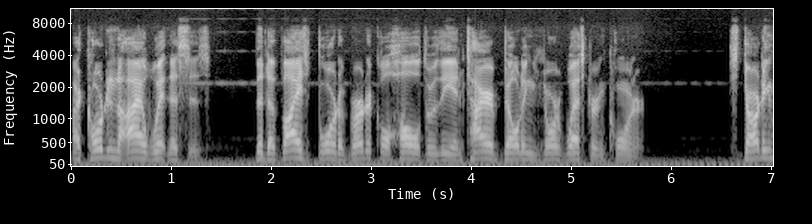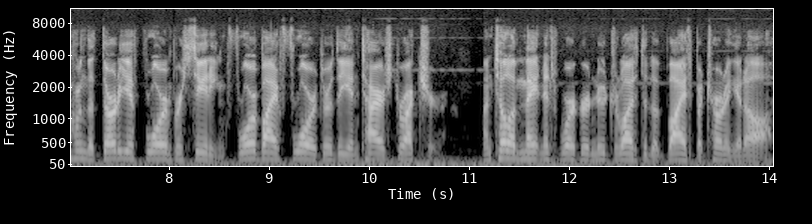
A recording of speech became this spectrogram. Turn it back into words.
According to eyewitnesses, the device bored a vertical hole through the entire building's northwestern corner starting from the 30th floor and proceeding, floor by floor through the entire structure, until a maintenance worker neutralized the device by turning it off.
